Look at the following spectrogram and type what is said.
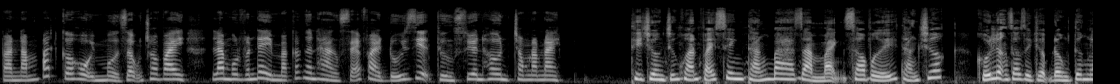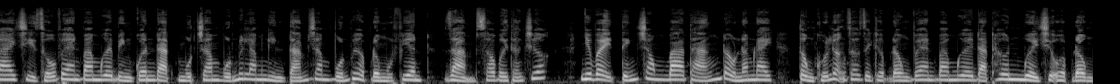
và nắm bắt cơ hội mở rộng cho vay là một vấn đề mà các ngân hàng sẽ phải đối diện thường xuyên hơn trong năm nay. Thị trường chứng khoán phái sinh tháng 3 giảm mạnh so với tháng trước. Khối lượng giao dịch hợp đồng tương lai chỉ số VN30 bình quân đạt 145.840 hợp đồng một phiên, giảm so với tháng trước. Như vậy, tính trong 3 tháng đầu năm nay, tổng khối lượng giao dịch hợp đồng VN30 đạt hơn 10 triệu hợp đồng.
